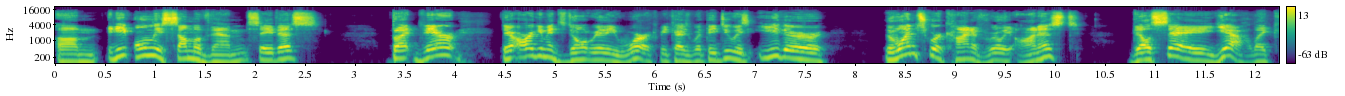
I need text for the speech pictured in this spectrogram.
Um, and only some of them say this, but their their arguments don't really work because what they do is either the ones who are kind of really honest, they'll say, yeah, like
